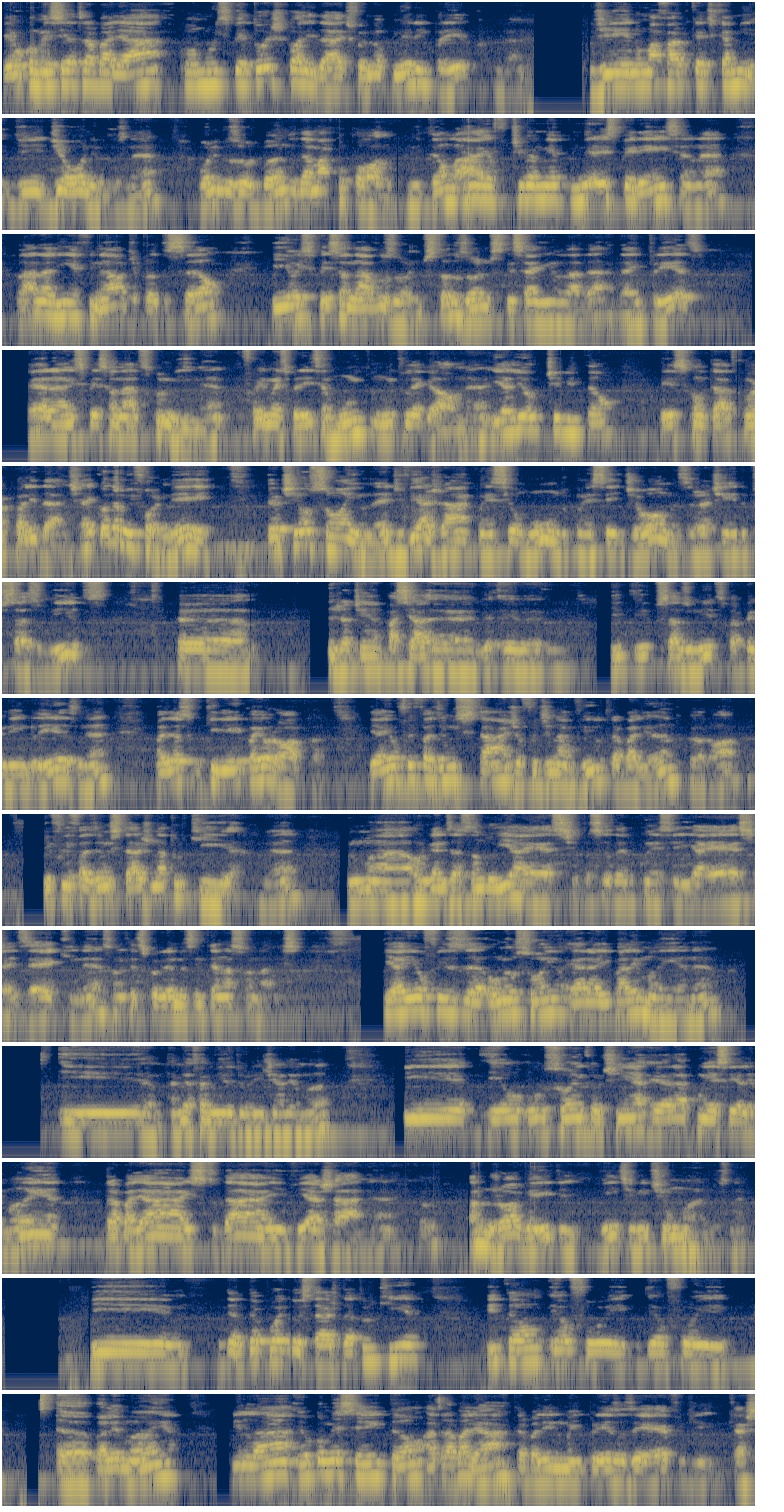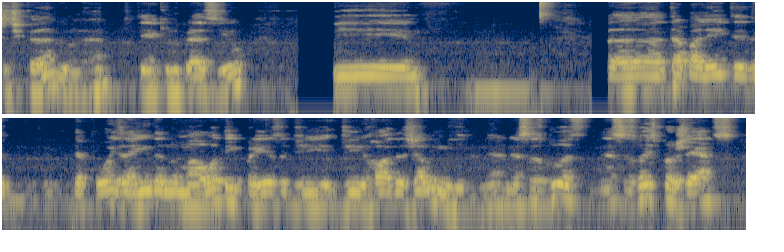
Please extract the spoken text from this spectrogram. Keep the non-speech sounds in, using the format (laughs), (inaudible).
eu comecei a trabalhar como inspetor de qualidade, foi meu primeiro emprego, né? De numa fábrica de, cami de, de ônibus, né? ônibus urbano da Marco Polo. Então lá eu tive a minha primeira experiência, né? lá na linha final de produção, e eu inspecionava os ônibus. Todos os ônibus que saíam lá da, da empresa eram inspecionados por mim, né? Foi uma experiência muito, muito legal, né? E ali eu tive, então, esse contato com a qualidade. Aí, quando eu me formei, eu tinha o sonho né, de viajar, conhecer o mundo, conhecer idiomas. Eu já tinha ido para os Estados Unidos, uh, já tinha passeado, uh, ido para os Estados Unidos para aprender inglês, né? mas eu queria ir para a Europa. E aí eu fui fazer um estágio, eu fui de navio trabalhando para a Europa e fui fazer um estágio na Turquia, né? Numa organização do IAEST. Vocês devem conhecer IAEST, a né? São aqueles programas internacionais. E aí eu fiz, eh, o meu sonho era ir para a Alemanha, né? E a minha família é de origem alemã. E eu, o sonho que eu tinha era conhecer a Alemanha, trabalhar, estudar e viajar, né? Eu estava jovem aí de 20, 21 anos, né? E de, depois do estágio da Turquia. Então eu fui, eu fui uh, para a Alemanha e lá eu comecei então a trabalhar. Trabalhei numa empresa ZF de caixa de câmbio, né, que tem aqui no Brasil. E uh, trabalhei depois ainda numa outra empresa de, de rodas de alumínio. Né? Nessas duas, nesses dois projetos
